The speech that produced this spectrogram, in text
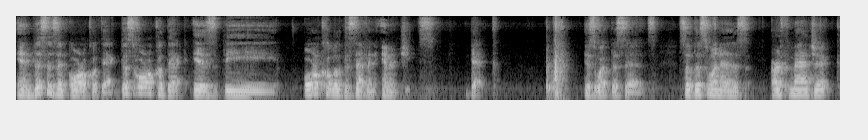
And this is an oracle deck. This oracle deck is the Oracle of the Seven Energies deck, is what this is. So this one is Earth Magic,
